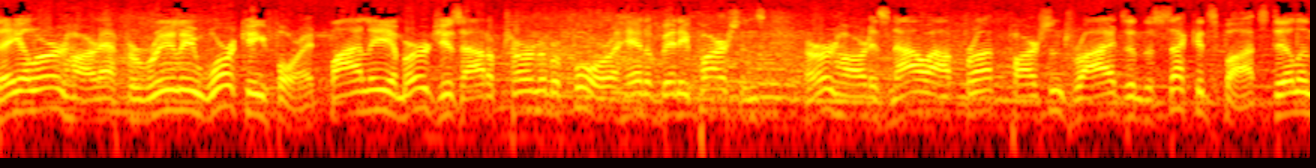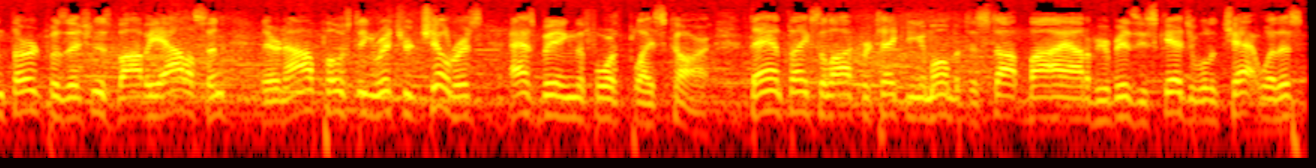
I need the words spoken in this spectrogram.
Dale Earnhardt, after really working for it, finally emerges out of turn number four ahead of Benny Parsons. Earnhardt is now out front. Parsons rides in the second spot. Still in third position is Bobby Allison. They're now posting Richard Childress as being the fourth place car. Dan, thanks a lot for taking a moment to stop by out of your busy schedule to chat with us,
